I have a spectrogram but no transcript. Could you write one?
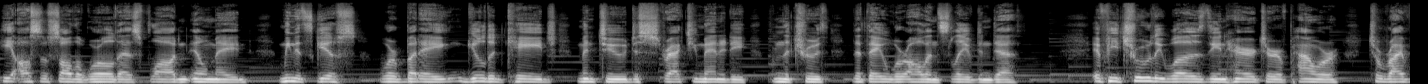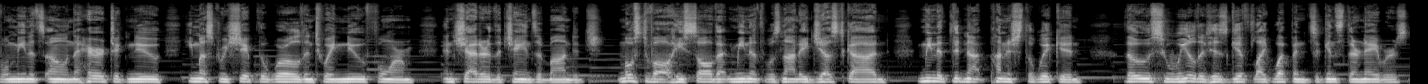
he also saw the world as flawed and ill made. Menoth's gifts were but a gilded cage meant to distract humanity from the truth that they were all enslaved in death. If he truly was the inheritor of power to rival Menoth's own, the heretic knew he must reshape the world into a new form and shatter the chains of bondage. Most of all, he saw that Menoth was not a just God. Menoth did not punish the wicked, those who wielded his gift like weapons against their neighbors,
